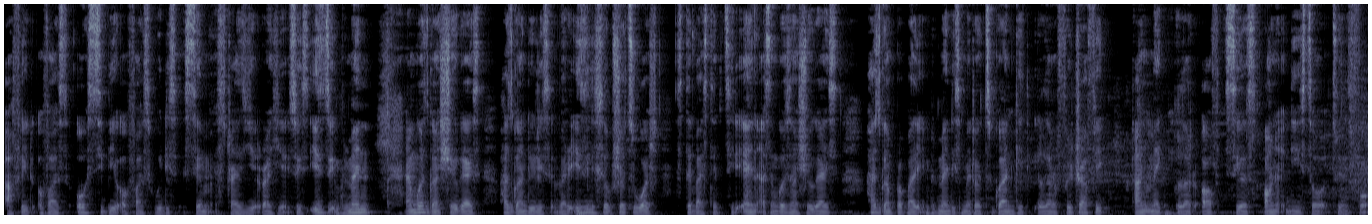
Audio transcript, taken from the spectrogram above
affiliate offers or CPA offers with this same strategy right here. So it's easy to implement. I'm just going to show you guys how to go and do this very easily. So be sure to watch step by step to the end as I'm going to show you guys how to go and properly implement this method to go and get a lot of free traffic and make a lot of sales on Digistore24.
